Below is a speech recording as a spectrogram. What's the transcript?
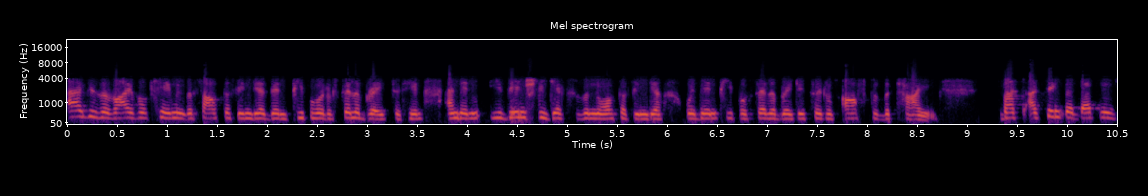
as his arrival came in the south of India, then people would have celebrated him, and then he eventually gets to the north of India, where then people celebrated. So it was after the time. But I think that that is,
